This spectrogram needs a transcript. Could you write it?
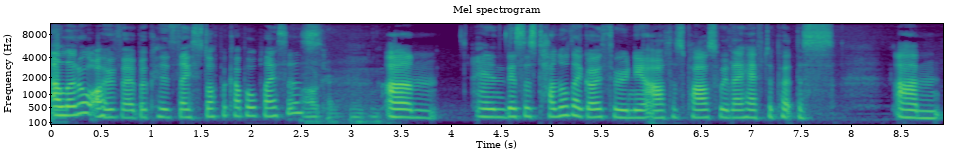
A little over because they stop a couple places. Okay. hmm Um, and there's this tunnel they go through near Arthur's Pass where they have to put this um,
